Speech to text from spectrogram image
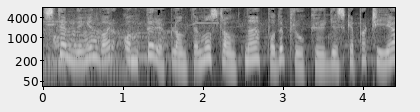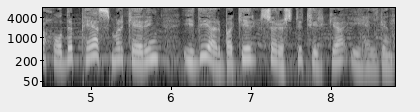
Stemningen var amper blant demonstrantene på det prokurdiske partiet HDPs markering i Diyarbakir sørøst i Tyrkia i helgen.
